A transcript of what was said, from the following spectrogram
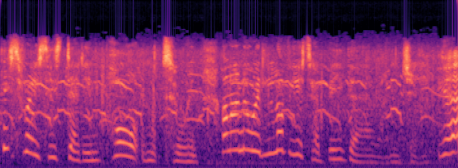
this race is dead important to him, and I know he'd love you to be there, Angie. Yeah?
